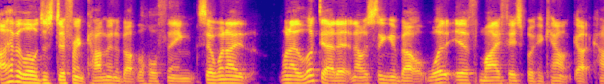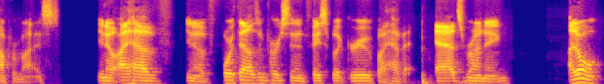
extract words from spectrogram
I have a little just different comment about the whole thing. So when I when I looked at it and I was thinking about what if my Facebook account got compromised? You know, I have you know 4,000 person Facebook group. I have ads running. I don't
